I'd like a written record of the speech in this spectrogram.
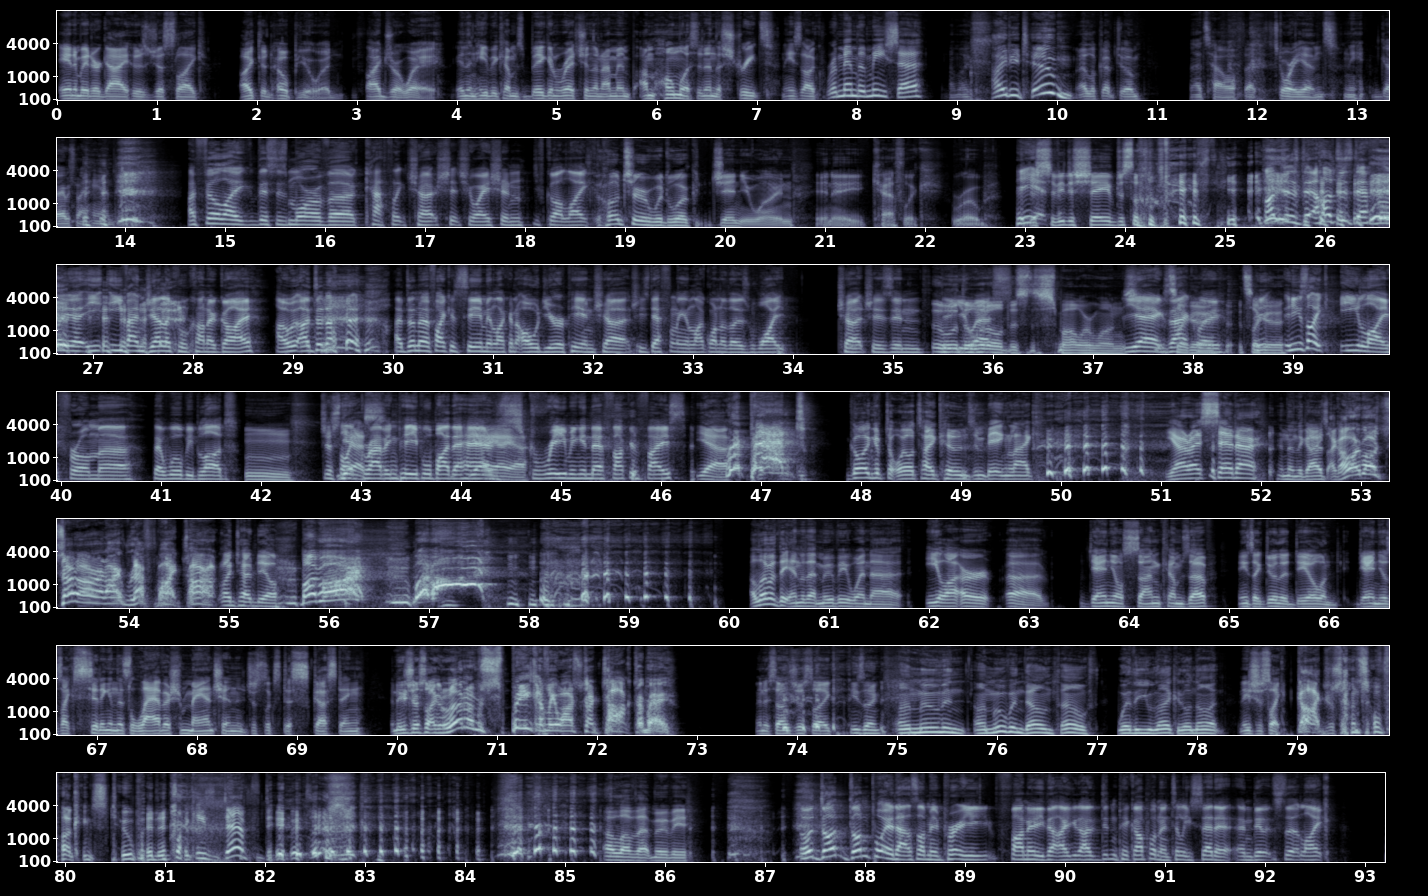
animator guy who's just like, I can help you and find your way. And then he becomes big and rich, and then I'm in, I'm homeless and in the streets, and he's like, "Remember me, sir?" I'm like, "Heidi Tim." I look up to him. That's how that story ends, and he grabs my hand. I feel like this is more of a Catholic Church situation. You've got like Hunter would look genuine in a Catholic robe. he, Just, if he just shaved just a little bit. yeah. Hunter's, de- Hunter's definitely an e- evangelical kind of guy. I, w- I don't know. I don't know if I could see him in like an old European church. He's definitely in like one of those white churches in the, the, the US. little, this the smaller ones. yeah, It's like a- exactly. It's like He- a. he's like Eli from uh, There Will Be Blood, mm, just like Yes. grabbing people by the hair, Yeah, yeah, yeah. screaming in their fucking face. Yeah, Repent! going up to oil tycoons and being like, "You're a sinner," and then the guy's like, "I'm a sinner and I left my child," like type deal. My boy, my boy. I love at the end of that movie when uh, Eli or uh, Daniel's son comes up and he's like doing the deal, and Daniel's like sitting in this lavish mansion. It just looks disgusting, and he's just like, "Let him speak if he wants to talk to me." And it sounds just like, he's like, "I'm moving, I'm moving down south, whether you like it or not." And he's just like, "God, you sound so fucking stupid." It's like he's deaf, dude. I love that movie. Oh, Don Don pointed out something pretty funny that I, I didn't pick up on until he said it, and it's that like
